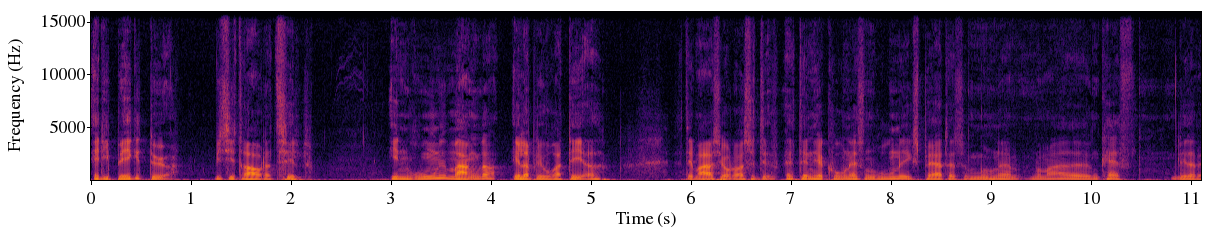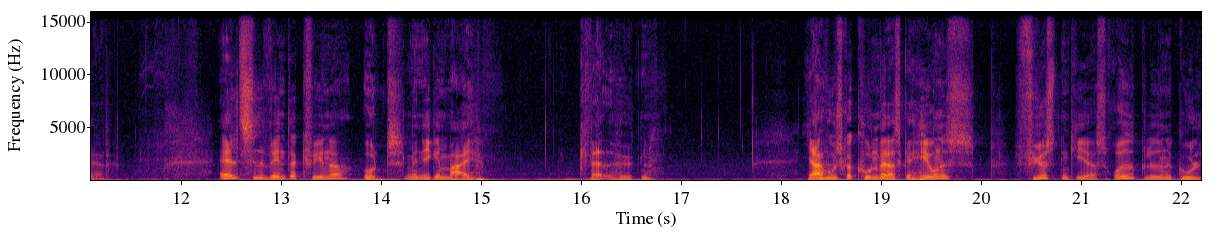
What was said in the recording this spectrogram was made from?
at I begge dør, hvis I drager der til. En rune mangler eller blev raderet. Det er meget sjovt også, at det- at den her kone er sådan en runeekspert, altså hun hun er meget, øh, hun kan lidt af hvert. Altid venter kvinder ondt, men ikke mig, kvad Høgne. Jeg husker kun, hvad der skal hævnes. Fyrsten giver os rødglødende guld.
